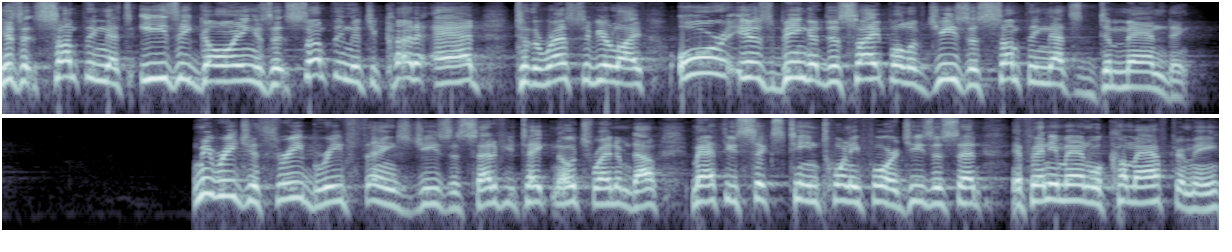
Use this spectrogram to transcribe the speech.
Is it something that's easygoing? Is it something that you kind of add to the rest of your life? Or is being a disciple of Jesus something that's demanding? Let me read you three brief things Jesus said. If you take notes, write them down. Matthew 16, 24, Jesus said, If any man will come after me,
